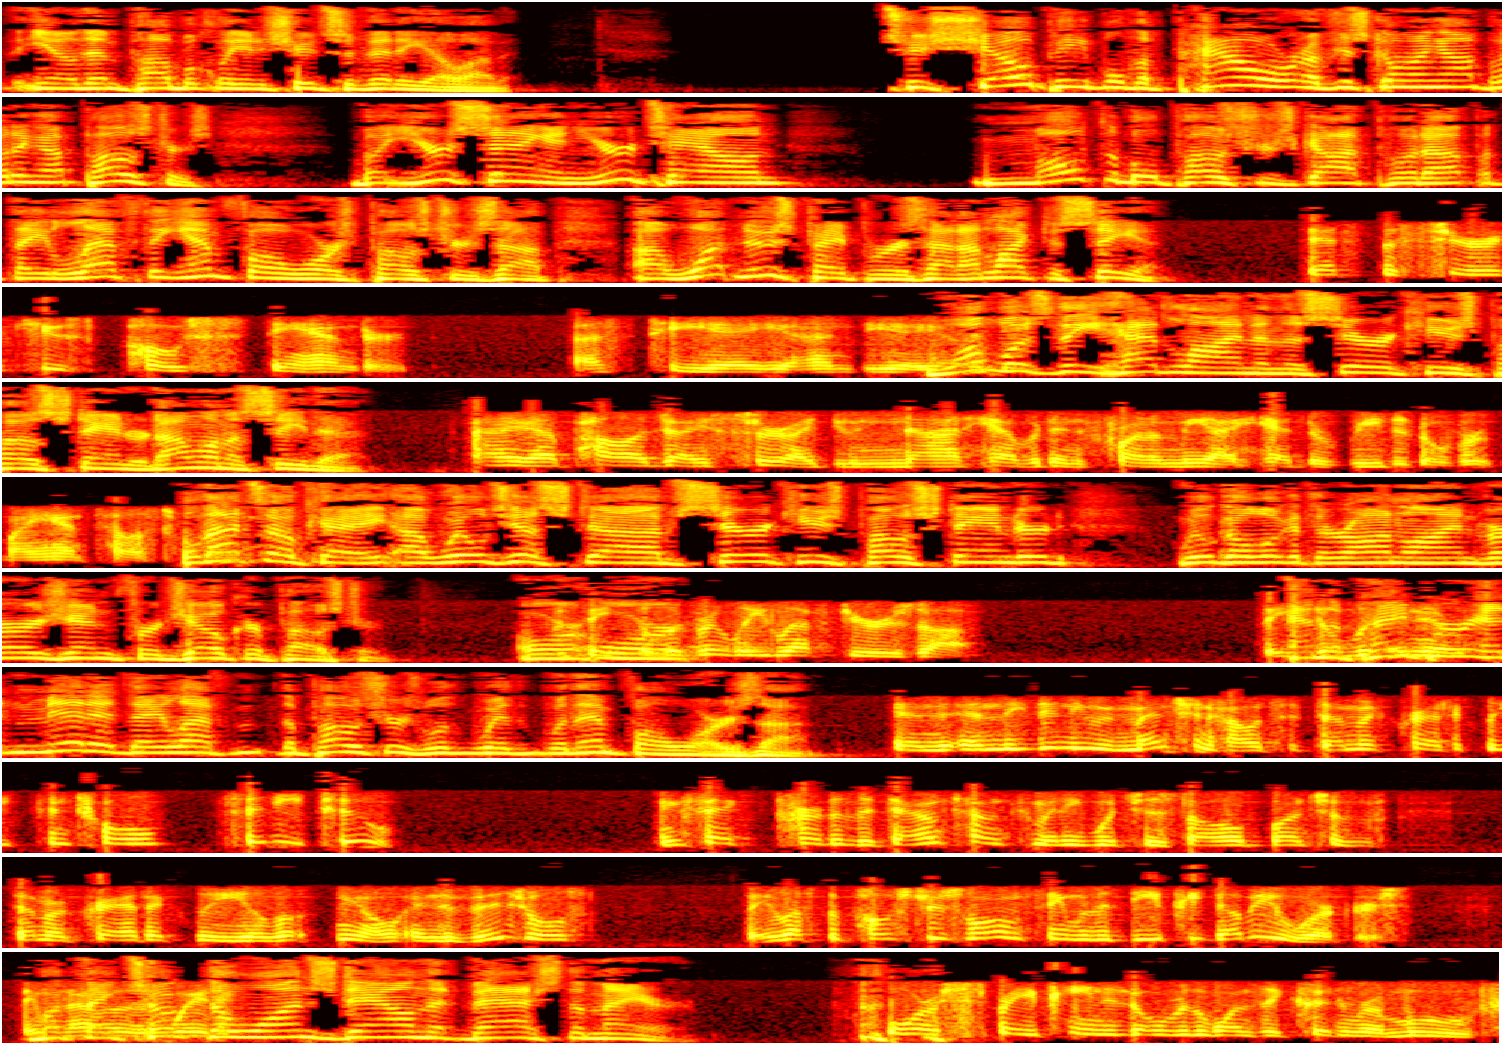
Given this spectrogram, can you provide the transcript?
you know, them publicly and shoots a video of it to show people the power of just going out putting up posters. But you're saying in your town, multiple posters got put up, but they left the InfoWars posters up. Uh, what newspaper is that? I'd like to see it. That's the Syracuse Post Standard. S T A N D A. What was the headline in the Syracuse Post Standard? I want to see that. I apologize, sir. I do not have it in front of me. I had to read it over at my aunt's house. Well, that's okay. Uh, we'll just uh, Syracuse Post Standard. We'll go look at their online version for Joker poster. Or, they or deliberately left yours up. They and the paper admitted they left the posters with with, with Infowars up. and, and they didn't even mention how it's a democratically controlled city too. In fact, part of the downtown committee, which is all a bunch of democratically, you know, individuals, they left the posters alone. Same with the DPW workers. They But they out of their took the to- ones down that bashed the mayor. or spray painted over the ones they couldn't remove.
